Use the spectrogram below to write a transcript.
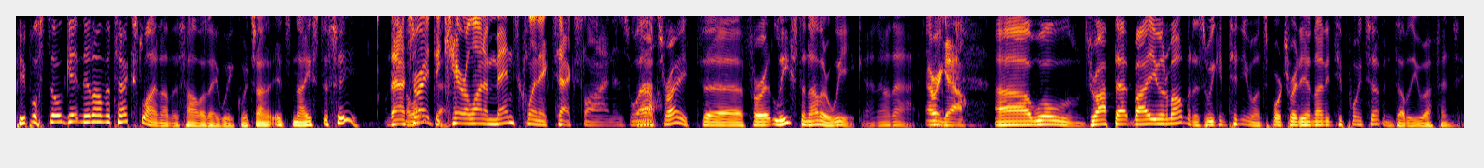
people still getting in on the text line on this holiday week, which I, it's nice to see. That's like right. The. Carolina Men's Clinic text line as well. That's right, uh, for at least another week. I know that. There we go. Uh, we'll drop that by you in a moment as we continue on Sports Radio 92.7 WFNZ.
